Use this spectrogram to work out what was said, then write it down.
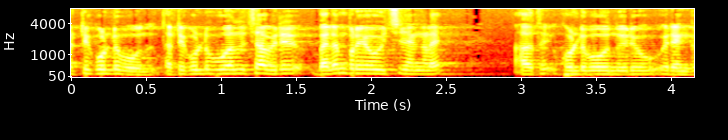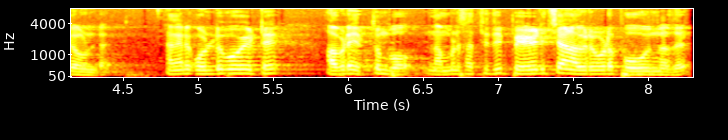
തട്ടിക്കൊണ്ടു പോകുന്നു. തട്ടിക്കൊണ്ടു വെച്ചാൽ അവർ ബലം പ്രയോഗിച്ച് ഞങ്ങളെ അത് കൊണ്ടുപോകുന്നൊരു രംഗമുണ്ട്. അങ്ങനെ കൊണ്ടുപോയിട്ട് അവിടെ എത്തുമ്പോൾ നമ്മൾ സത്യത്തിൽ പേടിച്ചാണ് അവരിവിടെ പോകുന്നത്.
